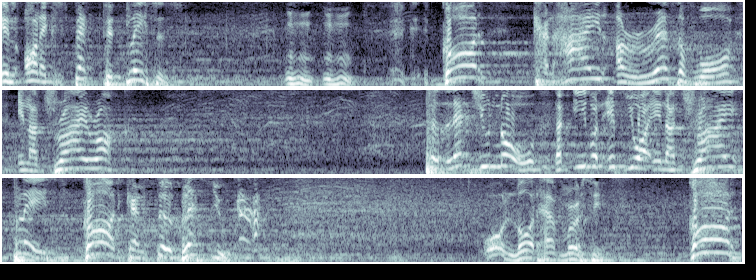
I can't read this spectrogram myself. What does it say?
in unexpected places. Mm-hmm, mm-hmm. God can hide a reservoir in a dry rock to let you know that even if you are in a dry place, God can still bless you. oh, Lord, have mercy. God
